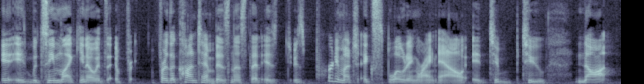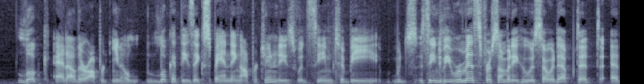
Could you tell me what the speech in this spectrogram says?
it, it would seem like you know it's uh, for, for the content business that is is pretty much exploding right now. It, to to not look at other oppor- you know look at these expanding opportunities would seem to be would seem to be remiss for somebody who is so adept at, at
